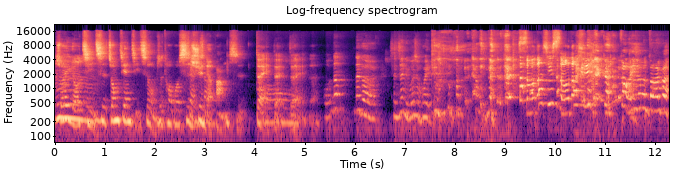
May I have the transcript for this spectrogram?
所以有几次、嗯、中间几次我们是透过视讯的方式。对对对对。哦，那那个。陈真，你为什么会听？什么东西？什么东西？不好意思，问八卦，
